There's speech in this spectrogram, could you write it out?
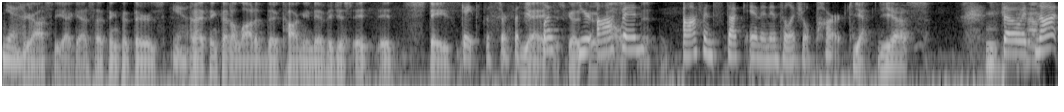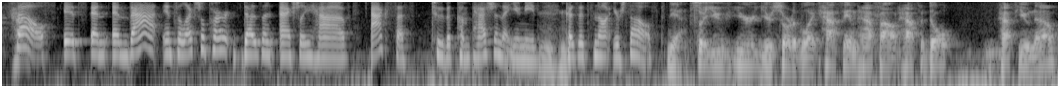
Yeah. curiosity. I guess I think that there's, Yeah. and I think that a lot of the cognitive, it just it it stays. skates the surface. Yeah, it Plus, just goes you're often often stuck in an intellectual part. Yeah, yes. Mm. So it's not self. It's and and that intellectual part doesn't actually have access to the compassion that you need Mm-hmm. because it's not yourself. yeah, So you you're you're sort of like half in, half out, half adult, half you now,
